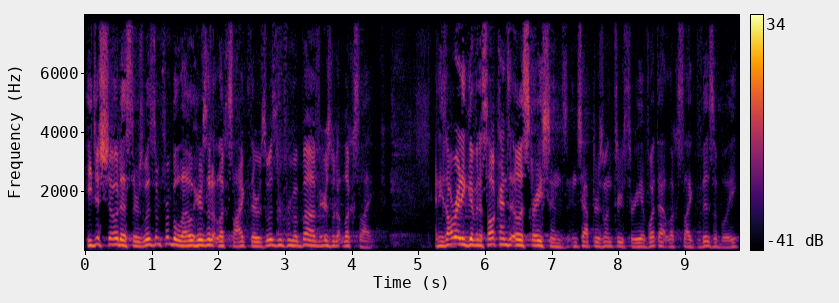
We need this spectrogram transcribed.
He just showed us there's wisdom from below, here's what it looks like. There's wisdom from above, here's what it looks like. And he's already given us all kinds of illustrations in chapters 1 through 3 of what that looks like visibly.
